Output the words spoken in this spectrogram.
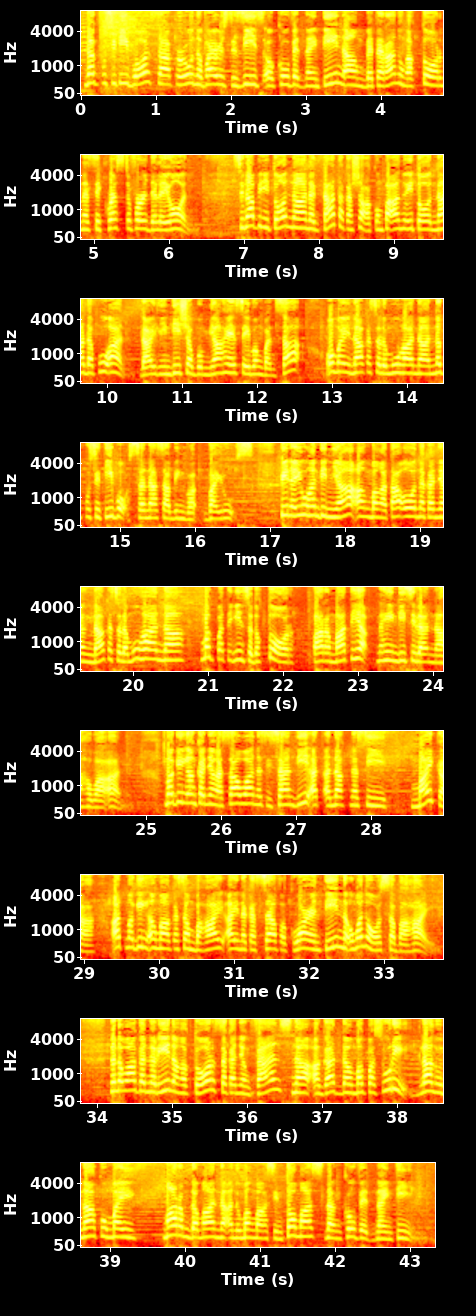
Nagpositibo sa coronavirus disease o COVID-19 ang veteranong aktor na si Christopher De Leon. Sinabi nito na nagtataka siya kung paano ito nadapuan dahil hindi siya bumiyahe sa ibang bansa o may nakasalamuhan na nagpositibo sa nasabing virus. Pinayuhan din niya ang mga tao na kanyang nakasalamuhan na magpatingin sa doktor para matiyak na hindi sila nahawaan. Maging ang kanyang asawa na si Sandy at anak na si Micah at maging ang mga kasambahay ay naka-self-quarantine na umano sa bahay. Nanawagan na rin ang aktor sa kanyang fans na agad na magpasuri, lalo na kung may maramdaman na anumang mga sintomas ng COVID-19.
